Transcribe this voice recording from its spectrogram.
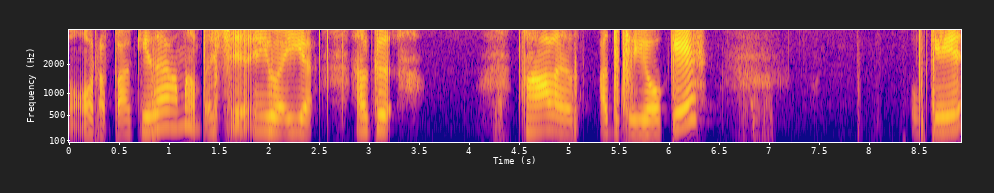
ഉറപ്പാക്കിയതാണ് പക്ഷെ എനിക്ക് വയ്യ. നമുക്ക് നാളെ അത് ചെയ്യും. Okay okay.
